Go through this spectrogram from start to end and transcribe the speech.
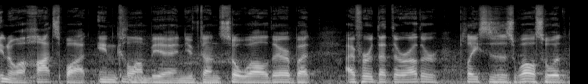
you know a hot spot in Columbia, and you've done so well there. But I've heard that there are other places as well. So it,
